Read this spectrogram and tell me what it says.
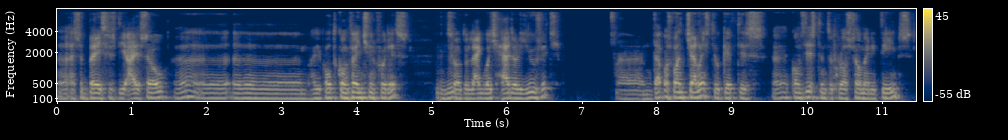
as a basis the ISO, uh, uh, um, how you call it, convention for this. Mm-hmm. So the language header usage. Um, that was one challenge to get this consistent across so many teams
